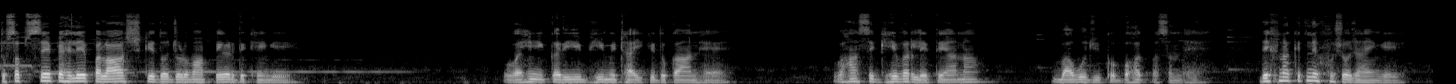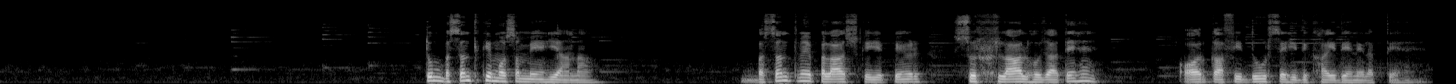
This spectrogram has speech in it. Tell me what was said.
तो सबसे पहले पलाश के दो जुड़वा पेड़ दिखेंगे। वहीं करीब ही मिठाई की दुकान है। वहाँ से घेवर लेते आना बाबूजी को बहुत पसंद है। देखना कितने खुश हो जाएँगे। तुम बसंत के मौसम में ही आना। बसंत में पलाश के ये पेड़ सुर्ख लाल हो जाते हैं और काफ़ी दूर से ही दिखाई देने लगते हैं।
